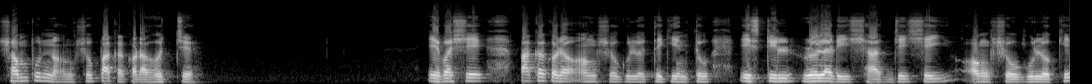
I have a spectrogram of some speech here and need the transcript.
সম্পূর্ণ অংশ পাকা করা হচ্ছে। এপাশে পাকা করা অংশগুলোতে কিন্তু স্টিল রোলারির সাহায্যে সেই অংশগুলোকে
